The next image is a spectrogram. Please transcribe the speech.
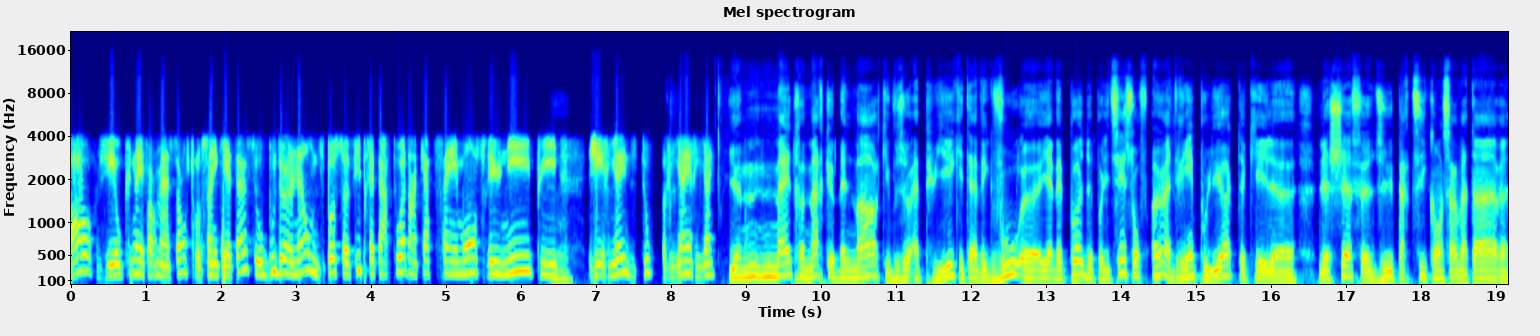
Or, j'ai aucune information. Je trouve ça inquiétant. C'est au bout d'un an, on me dit pas, Sophie, prépare-toi, dans quatre, cinq mois, on se réunit, puis hmm. j'ai rien du tout. Rien, rien. Il y a Maître Marc Bellemare qui vous a appuyé, qui était avec vous. Euh, il n'y avait pas de politicien, sauf un, Adrien Pouliot, qui est le, chef du Parti conservateur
